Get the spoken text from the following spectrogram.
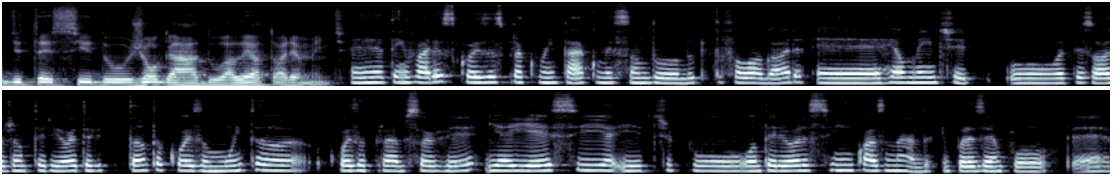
de ter sido jogado aleatoriamente. É, tem várias coisas para comentar, começando do que tu falou agora. É, realmente o episódio anterior teve tanta coisa, muita coisa para absorver. E aí esse e tipo o anterior assim quase nada. E por exemplo, é,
